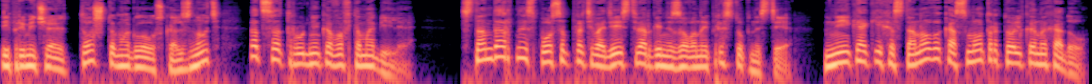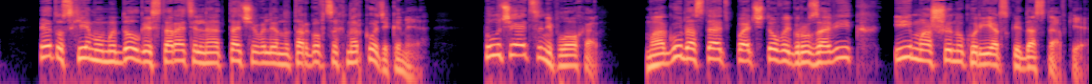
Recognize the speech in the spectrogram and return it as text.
и примечают то, что могло ускользнуть от сотрудника в автомобиле. Стандартный способ противодействия организованной преступности. Никаких остановок, осмотр только на ходу. Эту схему мы долго и старательно оттачивали на торговцах наркотиками. Получается неплохо. Могу достать почтовый грузовик и машину курьерской доставки.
